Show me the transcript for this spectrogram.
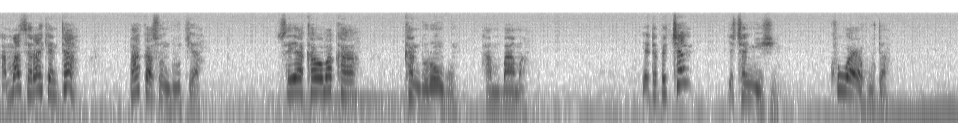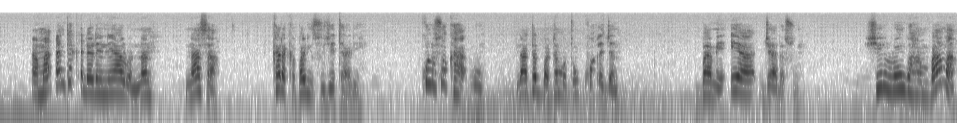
amma saraken ta ba ka son dukiya sai ya kawo maka kan durungu hambama. Ya tafi can ya canye shi kowa ya huta. Amma ɗan takadarin yaron nan nasa kada ka bari su je tare. Kul suka haɗu na tabbata mutum ko aljan ba mai iya ja da su. Shirin rungu hambama?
